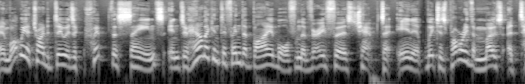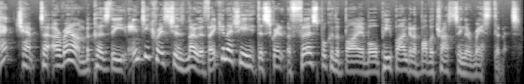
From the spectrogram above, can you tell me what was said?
And what we are trying to do is equip the saints into how they can defend the Bible from the very first chapter in it, which is probably the most attacked chapter around because the anti Christians know if they can actually discredit the first book of the Bible, people aren't going to bother trusting the rest of it.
